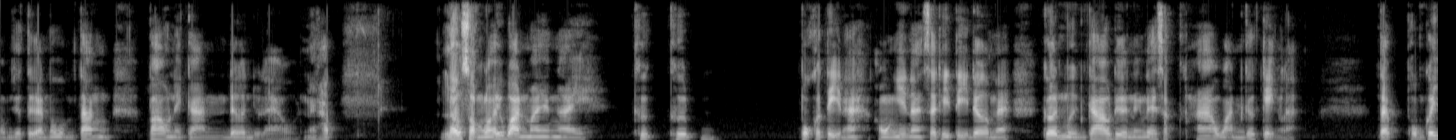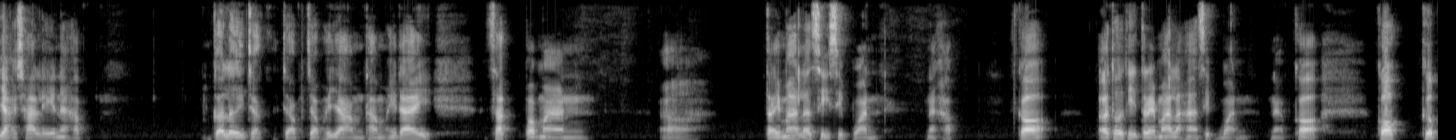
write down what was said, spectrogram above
ผมจะเตือนเพราะผมตั้งเป้าในการเดินอยู่แล้วนะครับ แล้ว 200 วันมายังไงคือคือปกตินะเอางี้นะสถิติเดิมนะเกิน 1 9ื่นเดือนหนึ่งได้สัก 5 วันก็เก่งละแต่ผมก็อยากชาเลนจ์นะครับ ก็เลยจะจะจะพยายามทำให้ได้สักประมาณไตรมาสละ 40 วันนะครับ ก็เออโทษทีไตรมาสละ 50 วันนะก็ก็เกือบ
